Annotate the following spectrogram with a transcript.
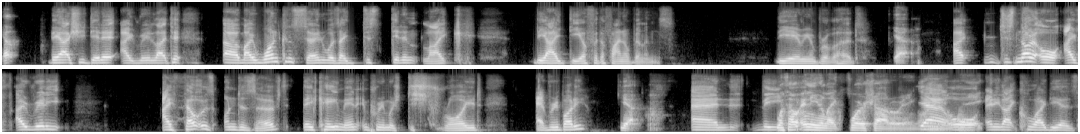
Yep. They actually did it. I really liked it. Uh, my one concern was I just didn't like the idea for the final villains, the Aryan Brotherhood. Yeah. I just not at all. I I really, I felt it was undeserved. They came in and pretty much destroyed everybody, Yeah. and the Without any like foreshadowing. yeah, any, or like- any like cool ideas.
